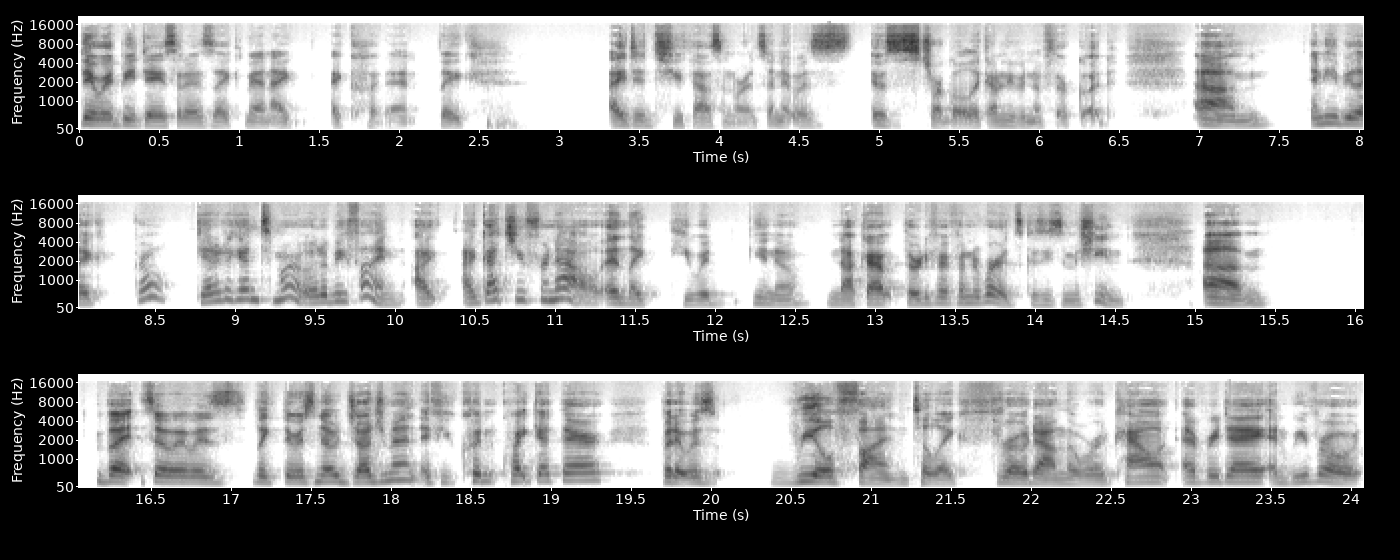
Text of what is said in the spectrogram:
there would be days that I was like, man, I I couldn't. Like I did 2000 words and it was it was a struggle. Like I don't even know if they're good. Um and he'd be like, "Girl, get it again tomorrow. It'll be fine. I I got you for now." And like he would, you know, knock out 3500 words because he's a machine. Um but so it was like there was no judgment if you couldn't quite get there, but it was real fun to like throw down the word count every day and we wrote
